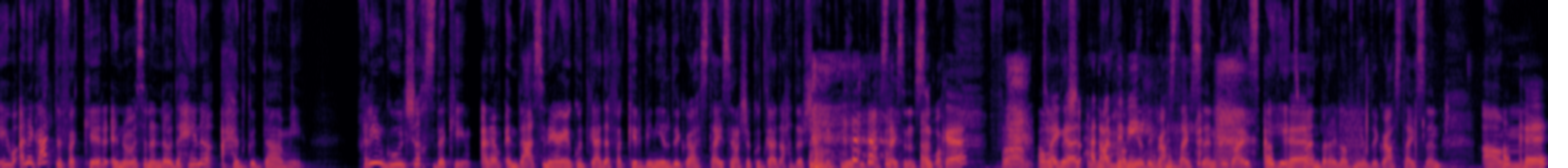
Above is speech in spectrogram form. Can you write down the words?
أيوه أنا قعدت أفكر إنه مثلا لو دحين أحد قدامي خلينا نقول شخص ذكي. أنا in that scenario كنت قاعدة أفكر بنيل دي جراس تايسون عشان كنت قاعدة أحضر شيء من نيل دي جراس تايسون الصبح. okay. ف oh my God حد عدى نيل دي جراس تايسون you guys I hate man بس I love نيل دي جراس تايسون okay.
